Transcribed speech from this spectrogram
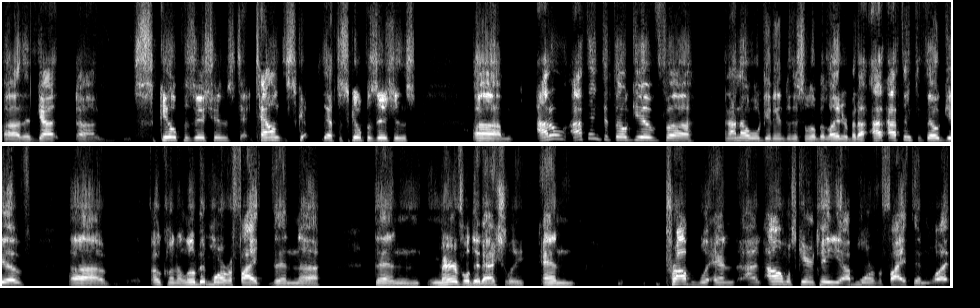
Uh, they've got uh, skill positions, talent at the skill positions. Um, I don't. I think that they'll give. Uh, and I know we'll get into this a little bit later, but I, I think that they'll give uh, Oakland a little bit more of a fight than uh, than Maryville did actually, and probably, and I, I almost guarantee you, more of a fight than what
